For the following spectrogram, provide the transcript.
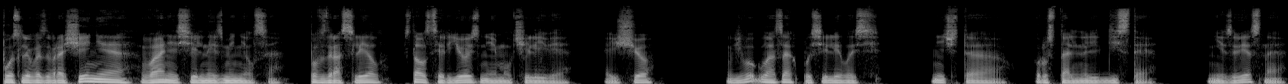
После возвращения Ваня сильно изменился. Повзрослел, стал серьезнее и молчаливее. А еще в его глазах поселилось нечто хрустально-льдистое, неизвестное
